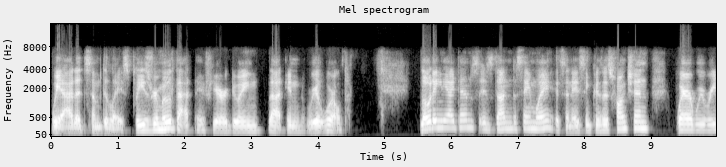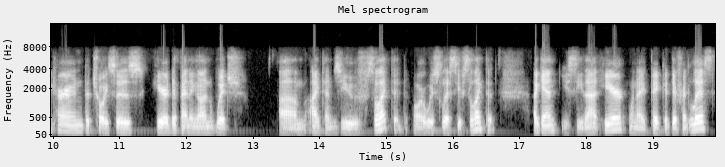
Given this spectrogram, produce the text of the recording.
we added some delays. Please remove that if you're doing that in real world. Loading the items is done the same way. It's an asynchronous function where we return the choices here depending on which um, items you've selected or which list you've selected. Again, you see that here. When I pick a different list,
